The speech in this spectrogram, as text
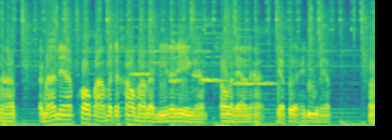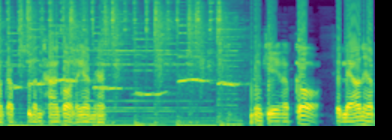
นะครับ จากนั้นเนี่ยครับข้อความก็จะเข้ามาแบบนี้นั่นเองนะครับ เข้ามาแล้วนะฮะเดี๋ยวเปิดให้ดูนะครับกับสู่ร้านค้าก่อนแล้วกันนะฮะโอเคครับ ก็เสร็จแล้วนะครับ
